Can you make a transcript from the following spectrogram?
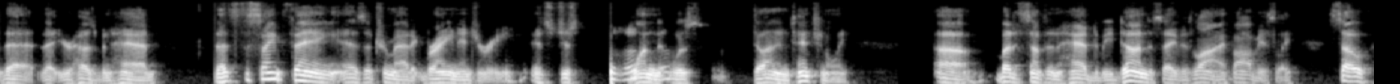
that that your husband had, that's the same thing as a traumatic brain injury. It's just mm-hmm. one that mm-hmm. was done intentionally. Uh, but it's something that had to be done to save his life, obviously. So,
